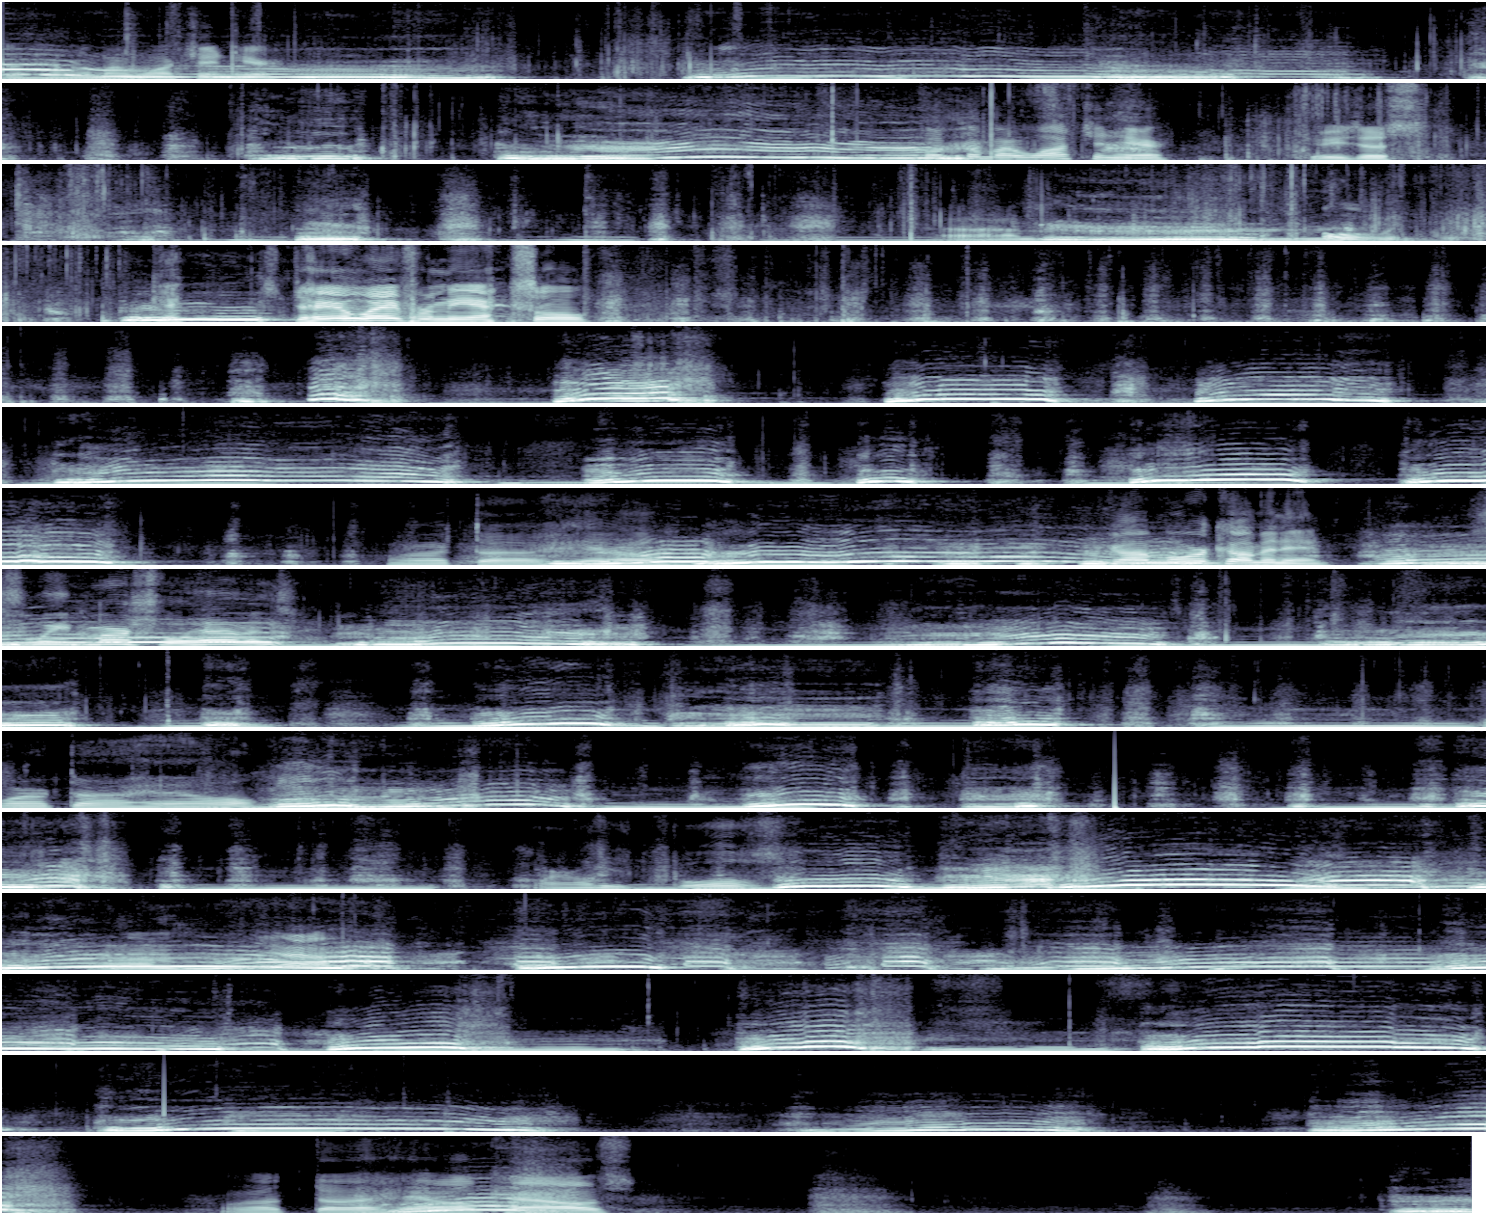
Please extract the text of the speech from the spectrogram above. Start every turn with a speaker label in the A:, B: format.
A: The hell am I watching here? What am I watching here? Jesus. Um, holy. Okay, mm. stay away from me, asshole. What the hell? We got more coming in. Sweet merciful heavens. What the hell? Why are all these bulls? Um, yeah. What the hell, cows?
